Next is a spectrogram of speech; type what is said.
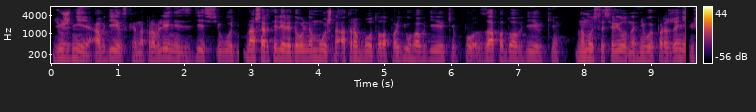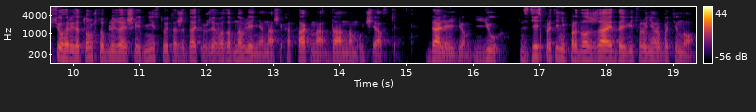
Южнее, Авдеевское направление, здесь сегодня наша артиллерия довольно мощно отработала по югу Авдеевки, по западу Авдеевки, наносится серьезное огневое поражение. И все говорит о том, что в ближайшие дни стоит ожидать уже возобновления наших атак на данном участке. Далее идем, юг. Здесь противник продолжает давить в районе Работино.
